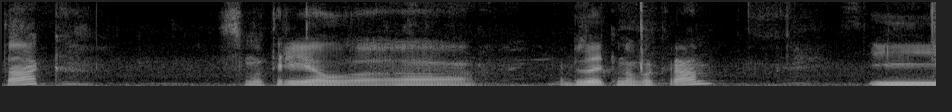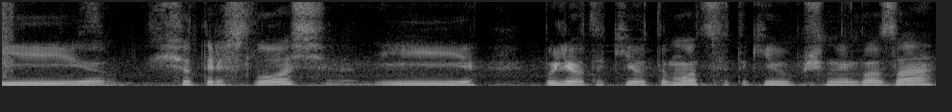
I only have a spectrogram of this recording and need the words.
Так, смотрел обязательно в экран, и все тряслось, и были вот такие вот эмоции, такие выпущенные глаза.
